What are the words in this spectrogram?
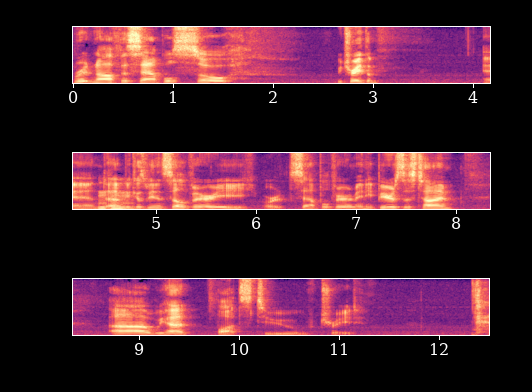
written off as samples. So we trade them and uh, mm-hmm. because we didn't sell very or sample very many beers this time, uh, we had lots to trade.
